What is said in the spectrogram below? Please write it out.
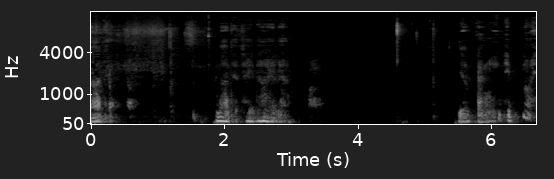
น่าจะ น่าจะใช้ได้แล้ว เดี๋ยวแต่งอีกนิดหน่อย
